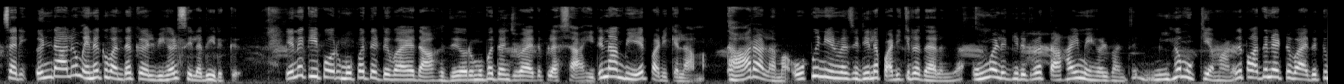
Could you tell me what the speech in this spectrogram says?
சரி என்றாலும் எனக்கு வந்த கேள்விகள் சிலது இருக்கு. எனக்கு இப்போ ஒரு முப்பத்தெட்டு வயது ஆகுது ஒரு முப்பத்தஞ்சு வயது ப்ளஸ் ஆகிட்டு நான் பிஎட் படிக்கலாமா? தாராளமா. ஓப்பன் யூனிவர்சிட்டியில் படிக்கிறதா இருந்தால் உங்களுக்கு இருக்கிற தகைமைகள் வந்து மிக முக்கியமானது. பதினெட்டு வயதுக்கு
